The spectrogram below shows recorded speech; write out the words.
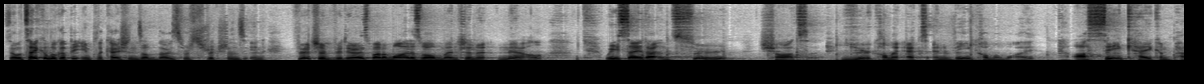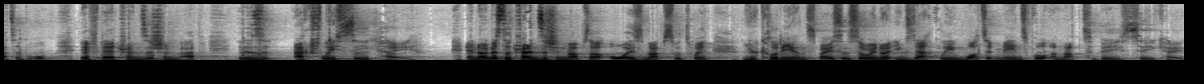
So we'll take a look at the implications of those restrictions in future videos, but I might as well mention it now. We say that in two charts u, comma x, and v, comma y are ck compatible if their transition map is actually ck. And notice the transition maps are always maps between Euclidean spaces, so we know exactly what it means for a map to be ck.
